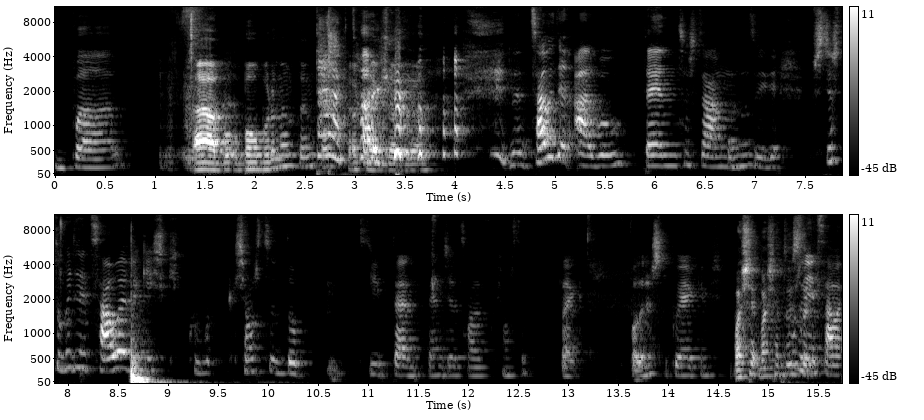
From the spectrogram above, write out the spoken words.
ba. A, bo, Bo Burnham ten? Tak, Okej, tak. dobra. Cały ten album, ten coś tam, Mhm. co idzie, przecież to będzie całe w jakiejś kurwa, książce do, ten będzie całe w książce, tak, w podręczniku jakimś. Właśnie, właśnie to jest Może tak... nie całe,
